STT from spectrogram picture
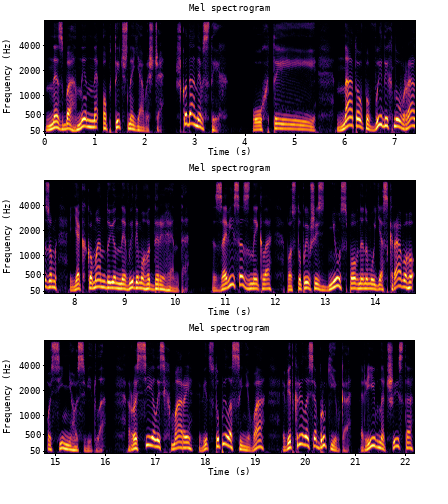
незбагненне оптичне явище. Шкода не встиг. Ух ти! Натовп видихнув разом, як командою невидимого диригента. Завіса зникла, поступившись дню, сповненому яскравого осіннього світла. Розсіялись хмари, відступила синіва, відкрилася бруківка, рівна, чиста,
